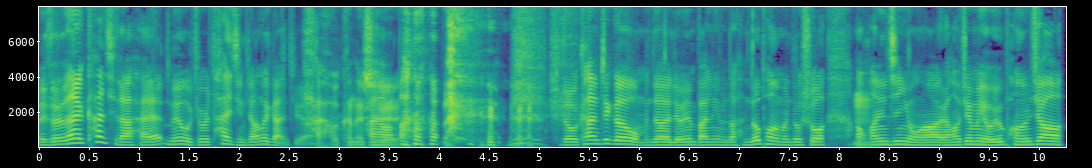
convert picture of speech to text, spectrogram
没错，但是看起来还没有就是太紧张的感觉。还好，可能是。是的，我看这个我们的留言板里面的很多朋友们都说啊，欢迎金勇啊。然后这边有一位朋友叫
